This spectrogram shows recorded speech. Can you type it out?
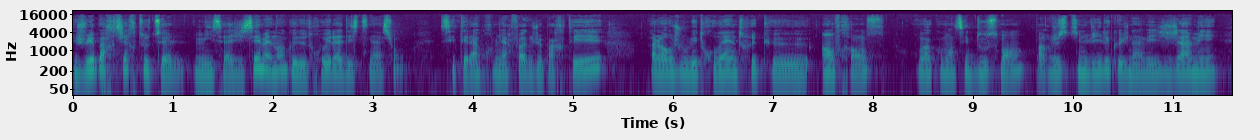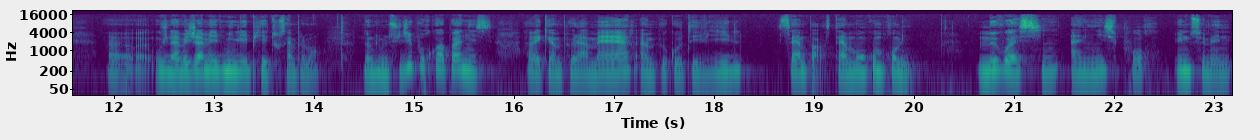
je vais partir toute seule. Mais il s'agissait maintenant que de trouver la destination. C'était la première fois que je partais, alors je voulais trouver un truc euh, en France. On va commencer doucement par juste une ville que je n'avais jamais, euh, où je n'avais jamais mis les pieds tout simplement. Donc je me suis dit pourquoi pas Nice, avec un peu la mer, un peu côté ville, sympa. C'était un bon compromis. Me voici à Nice pour une semaine.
